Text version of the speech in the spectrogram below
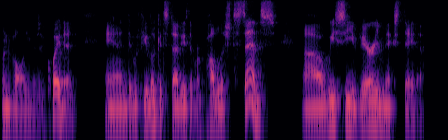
when volume is equated. And if you look at studies that were published since, uh, we see very mixed data.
